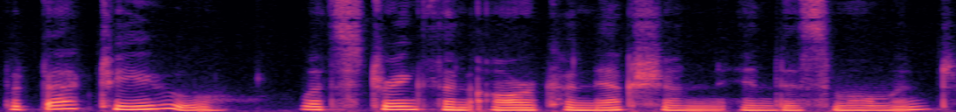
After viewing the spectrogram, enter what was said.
But back to you. Let's strengthen our connection in this moment.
